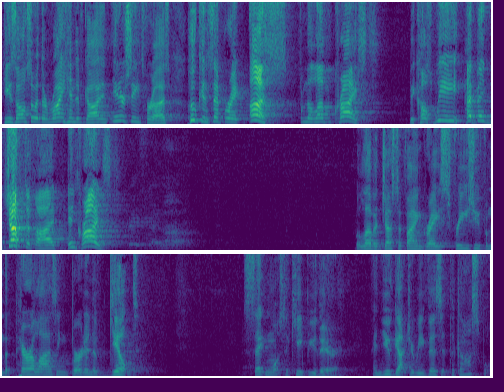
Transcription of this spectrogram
He is also at the right hand of God and intercedes for us. Who can separate us from the love of Christ? Because we have been justified in Christ. Beloved, justifying grace frees you from the paralyzing burden of guilt Satan wants to keep you there, and you've got to revisit the gospel.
